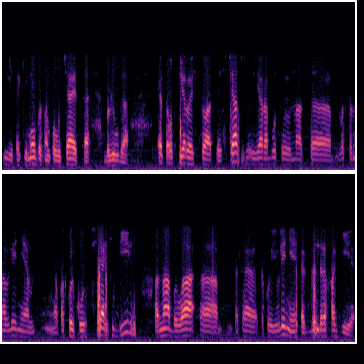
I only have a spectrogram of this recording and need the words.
и таким образом получается блюдо. Это вот первая ситуация. Сейчас я работаю над э, восстановлением, поскольку вся Сибирь, она была э, такая, такое явление, как дендрофагия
